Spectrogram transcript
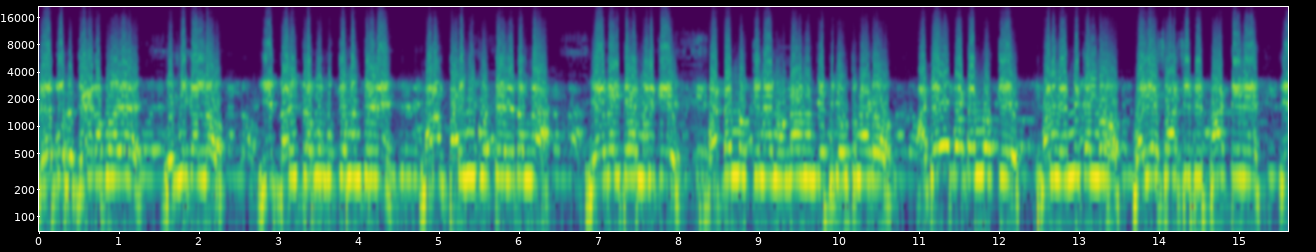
రేపు జరగబోయే ఎన్నికల్లో ఈ దరిద్రపు ముఖ్యమంత్రిని మనం తరిమి కొట్టే విధంగా ఏదైతే మనకి బటన్ నొక్కి నేను ఉన్నానని చెప్పి చెబుతున్నాడు అదే బటన్ నొక్కి మనం ఎన్నికల్లో వైఎస్ఆర్సీపీ పార్టీని ఈ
